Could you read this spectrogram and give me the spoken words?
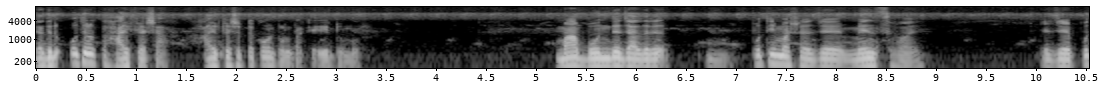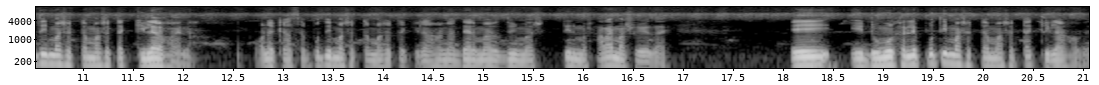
যাদের অতিরিক্ত হাই প্রেশার হাই প্রেশারটা কন্ট্রোল রাখে এই ডুমুর। মা বোনদের যাদের প্রতি মাসে যে মেন্স হয়, এই যে প্রতি মাসেরটা মাসেরটা ক্লিয়ার হয় না। অনেকে আছে প্রতি মাসেরটা মাসেরটা ক্লিয়ার হয় না, দেড় মাস, দুই মাস, তিন মাস, আড়াই মাস হয়ে যায়। এই ডুমুর খালি প্রতি মাসেরটা মাসেরটা ক্লিয়ার হবে।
